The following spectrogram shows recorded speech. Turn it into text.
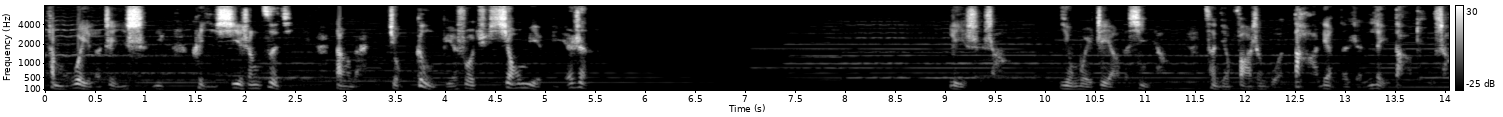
他们为了这一使命，可以牺牲自己，当然就更别说去消灭别人了。历史上，因为这样的信仰。曾经发生过大量的人类大屠杀，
